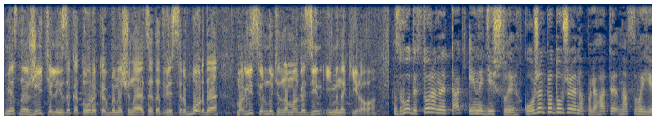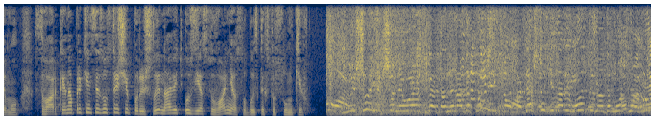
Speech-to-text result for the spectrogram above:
местные жители, из-за которых как бы начинается этот весь сырбор, да, могли свернуть на магазин именно Кирова. Згоди сторони так і не дійшли. Кожен продовжує наполягати на своєму. Сварки наприкінці зустрічі перейшли навіть у з'ясування особистих стосунків. Ну і що, якщо не ОСБ, то не треба платити. А де ж тоді на ремонти треба можна гроші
